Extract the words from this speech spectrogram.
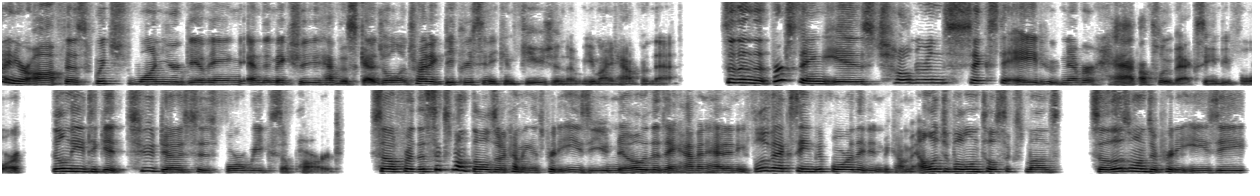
out in your office which one you're giving and then make sure you have the schedule and try to decrease any confusion that you might have from that. So then the first thing is children six to eight who've never had a flu vaccine before they'll need to get two doses four weeks apart. So for the six month olds that are coming, it's pretty easy. You know that they haven't had any flu vaccine before. They didn't become eligible until six months. So those ones are pretty easy.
